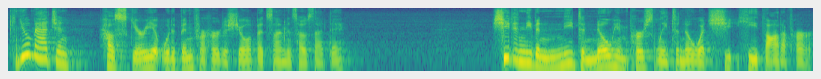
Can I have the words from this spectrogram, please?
Can you imagine how scary it would have been for her to show up at Simon's house that day? She didn't even need to know him personally to know what she, he thought of her.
